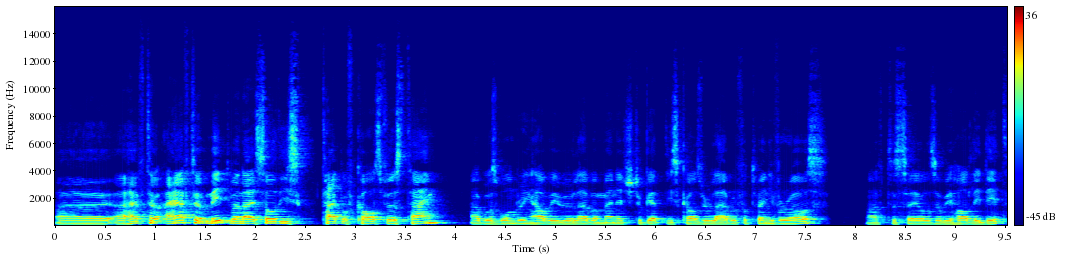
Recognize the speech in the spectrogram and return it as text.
uh, I have to I have to admit, when I saw these type of cars first time, I was wondering how we will ever manage to get these cars reliable for 24 hours. I have to say also we hardly did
